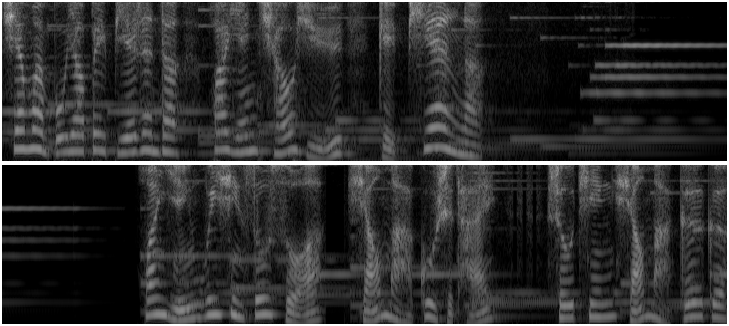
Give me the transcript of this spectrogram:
千万不要被别人的花言巧语给骗了。欢迎微信搜索“小马故事台”，收听小马哥哥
